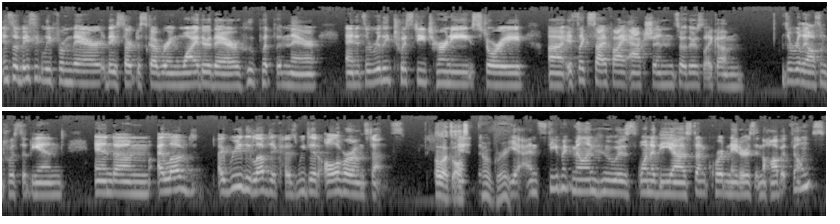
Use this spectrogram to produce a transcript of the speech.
and so basically from there, they start discovering why they're there, who put them there, and it's a really twisty, turny story. Uh, it's like sci-fi action, so there's like um, it's a really awesome twist at the end, and um, I loved, I really loved it because we did all of our own stunts. Oh, that's awesome. And- Oh, great. Yeah, and Steve McMillan, who was one of the uh, stunt coordinators in the Hobbit films,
